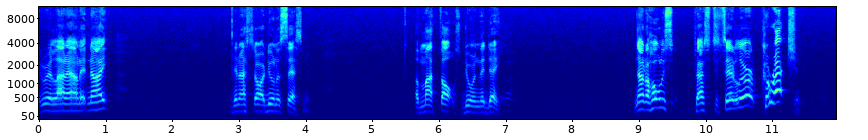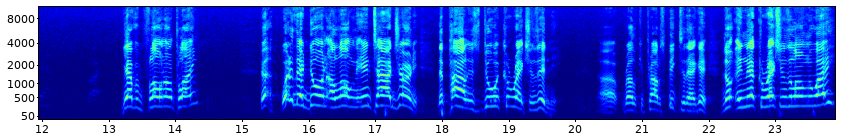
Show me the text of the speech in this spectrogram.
I really lie down at night. Then I start doing assessment of my thoughts during the day. Now the Holy Pastor said earlier, correction. You ever flown on a plane? What are they doing along the entire journey? The pilot is doing corrections, isn't he? Uh, brother can probably speak to that again. No, isn't there corrections along the way?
